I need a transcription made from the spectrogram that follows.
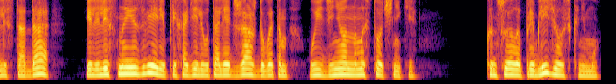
листода или лесные звери приходили утолять жажду в этом уединенном источнике. Консуэла приблизилась к нему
